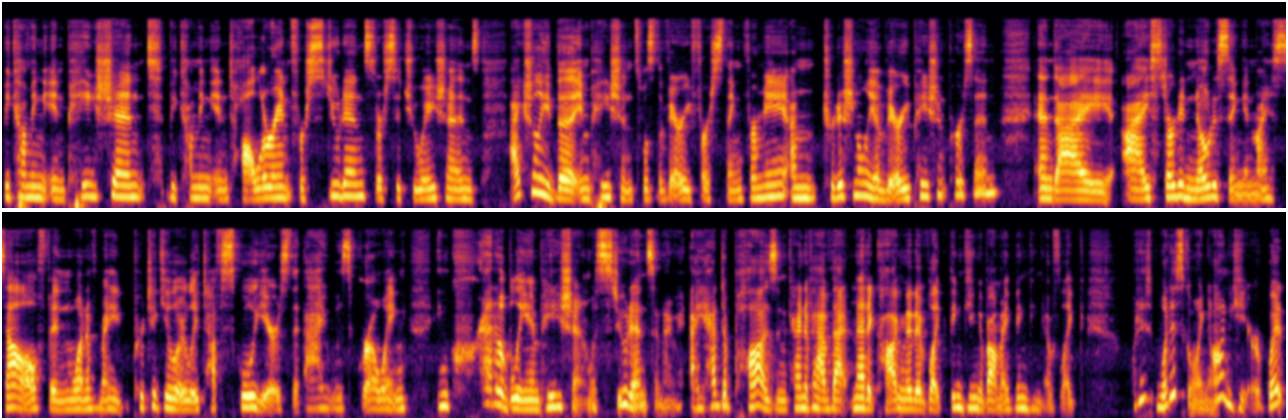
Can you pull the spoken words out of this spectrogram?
becoming impatient, becoming intolerant for students or situations. Actually, the impatience was the very first thing for me. I'm traditionally a very patient person, and I I started noticing in myself in one of my particularly tough school years that I was growing incredibly impatient with students and I, I had to pause and kind of have that metacognitive like thinking about my thinking of like what is what is going on here? What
